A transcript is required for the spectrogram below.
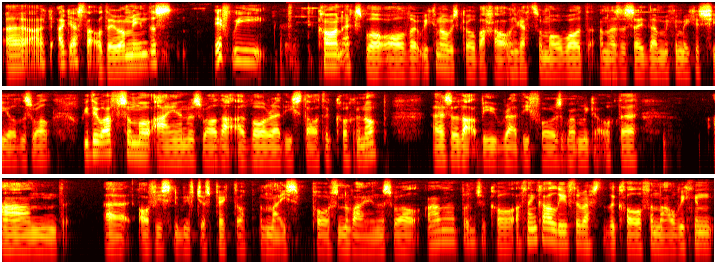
Uh, I, I guess that'll do. I mean, this if we can't explore all of it, we can always go back out and get some more wood. And as I say, then we can make a shield as well. We do have some more iron as well that I've already started cooking up. Uh, so that'll be ready for us when we get up there. And uh, obviously we've just picked up a nice portion of iron as well and a bunch of coal. I think I'll leave the rest of the coal for now. We can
